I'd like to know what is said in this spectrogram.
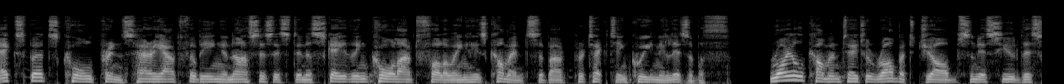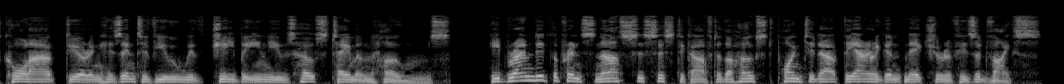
experts call Prince Harry out for being a narcissist in a scathing call-out following his comments about protecting Queen Elizabeth. Royal commentator Robert Jobson issued this call-out during his interview with GB News host Eamonn Holmes. He branded the prince narcissistic after the host pointed out the arrogant nature of his advice.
